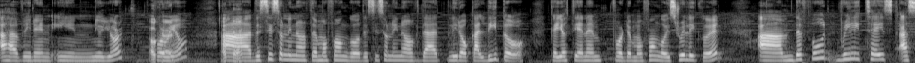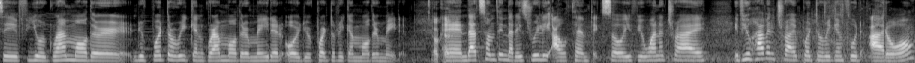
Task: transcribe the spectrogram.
I have eaten in New York. okay. For Okay. real. Okay. Uh, the seasoning of the mofongo, the seasoning of that little caldito que ellos tienen for the mofongo is really good. Um, the food really tastes as if your grandmother, your Puerto Rican grandmother made it or your Puerto Rican mother made it. Okay. And that's something that is really authentic. So if you want to try, if you haven't tried Puerto Rican food at all,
